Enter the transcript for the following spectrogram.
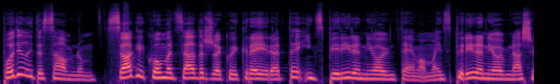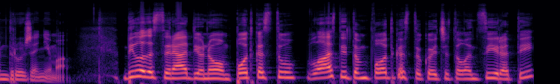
podijelite sa mnom svaki komad sadržaja koji kreirate inspirirani ovim temama, inspirirani ovim našim druženjima. Bilo da se radi o novom podcastu, vlastitom podcastu koji ćete lancirati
